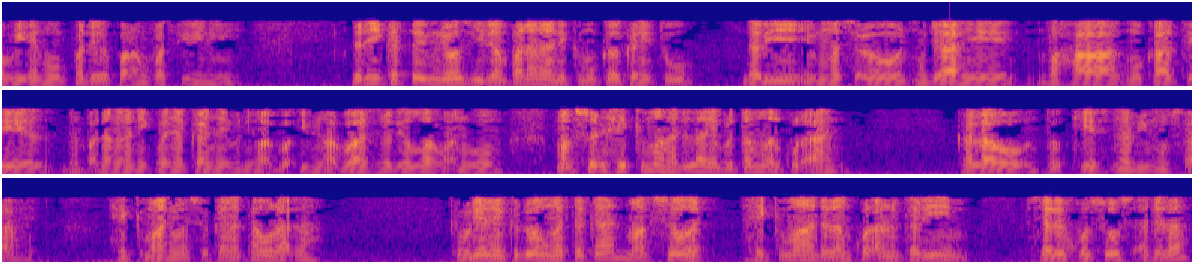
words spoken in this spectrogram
lawi ilmu pada para mufassir ini. Jadi kata Ibn Jawzi dalam pandangan yang kemukakan itu Dari Ibn Mas'ud, Mujahid, Bahak, Muqatil Dan pandangan ini kebanyakannya Ibn Abbas radhiyallahu anhum. Maksud hikmah adalah yang pertama Al-Quran. Kalau untuk kes Nabi Musa Hikmah dimaksudkan Taurat lah. Kemudian yang kedua mengatakan Maksud hikmah dalam Quran Al-Karim Secara khusus adalah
